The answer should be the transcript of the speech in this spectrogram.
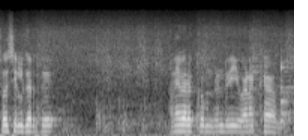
சோசியல் கருத்து. அனைவருக்கும் நன்றி வணக்கம்.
